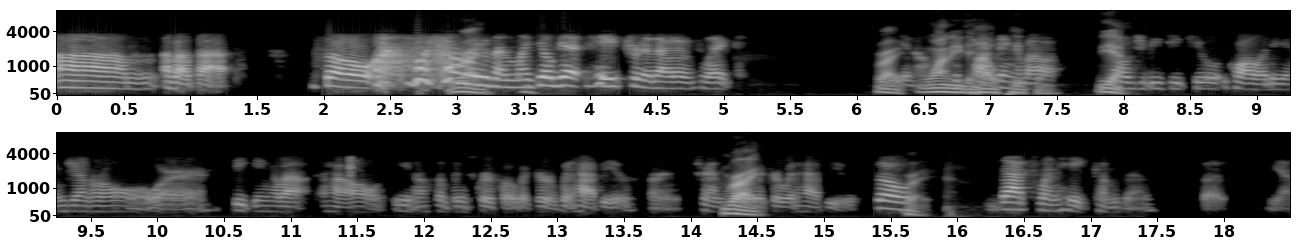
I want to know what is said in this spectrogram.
um about that so for some Right. reason like you'll get hatred out of like Right. you know Wanting to help people. about yeah. lgbtq equality in general or speaking about how you know something's queerphobic or what have you or transphobic Right. or what have you so Right. that's when hate comes in But Yeah,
